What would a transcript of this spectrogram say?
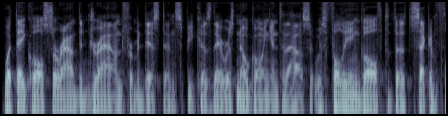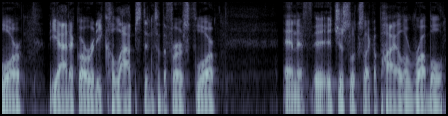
what they call surround and drown from a distance because there was no going into the house. It was fully engulfed. The second floor, the attic already collapsed into the first floor and if it just looks like a pile of rubble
